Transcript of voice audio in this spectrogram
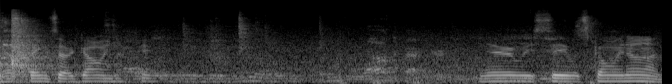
See how things are going up here. There we see what's going on.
